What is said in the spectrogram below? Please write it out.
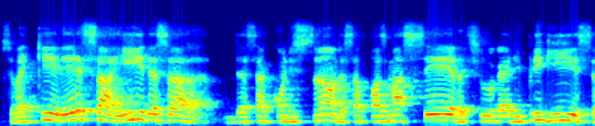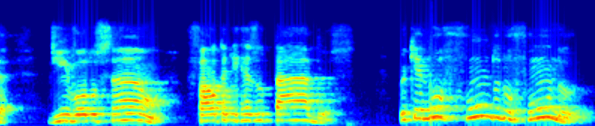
Você vai querer sair dessa, dessa condição, dessa pasmaceira, desse lugar de preguiça, de involução, falta de resultados. Porque no fundo, no fundo,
